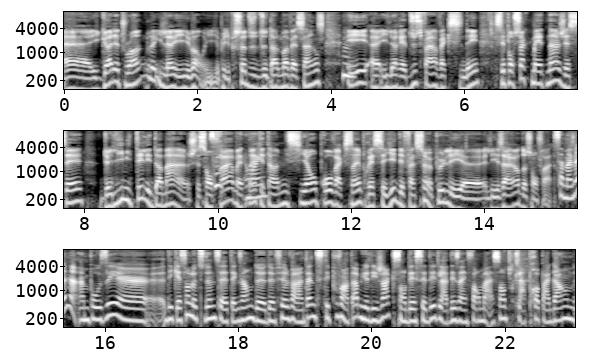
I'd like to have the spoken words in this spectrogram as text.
Euh, il got it wrong. Là. Il a, il, bon, il a pris ça du, dans le mauvais sens hmm. et euh, il aurait dû se faire vacciner. C'est pour ça que maintenant j'essaie de limiter les dommages. C'est son frère maintenant qui est en mission pro-vaccin pour essayer d'effacer un peu les, euh, les erreurs de son frère. Ça m'amène à, me poser euh, des questions. Là, tu donnes cet exemple de, de Phil Valentine. C'est épouvantable. Il y a des gens qui sont décédés de la désinformation puis de la propagande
